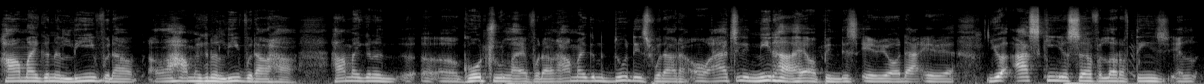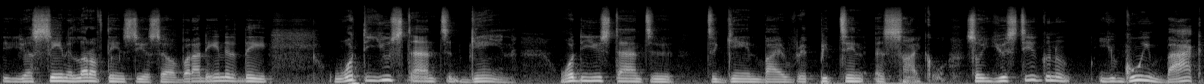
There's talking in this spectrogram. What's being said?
How am I gonna leave without? How am I gonna leave without her? How am I gonna uh, uh, uh, go through life without? How am I gonna do this without her? Oh, I actually need her help in this area or that area. You're asking yourself a lot of things. You're saying a lot of things to yourself. But at the end of the day, what do you stand to gain? What do you stand to to gain by repeating a cycle? So you're still gonna you're going back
